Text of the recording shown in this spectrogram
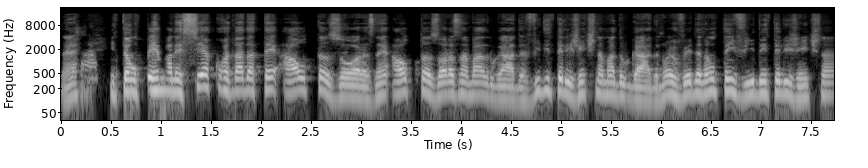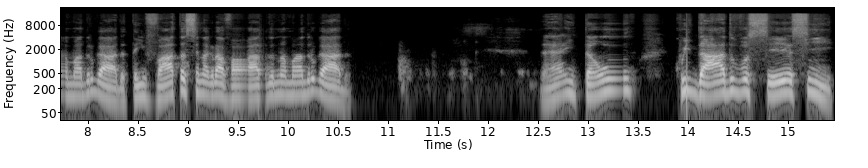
Né? Tá. Então, permanecer acordado até altas horas, né? Altas horas na madrugada, vida inteligente na madrugada. No Ayurveda não tem vida inteligente na madrugada, tem vata sendo gravada na madrugada. Né? Então, cuidado você, assim,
